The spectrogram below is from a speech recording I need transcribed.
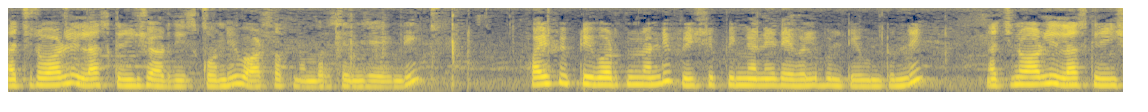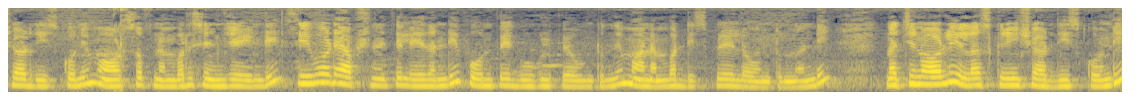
నచ్చిన వాళ్ళు ఇలా స్క్రీన్ షాట్ తీసుకోండి వాట్సాప్ నెంబర్ సెండ్ చేయండి. ఫైవ్ ఫిఫ్టీ పడుతుందండి ఫ్రీ షిప్పింగ్ అనేది అవైలబిలిటీ ఉంటుంది. నచ్చిన వాళ్ళు ఇలా స్క్రీన్ షాట్ తీసుకొని మా వాట్సాప్ నెంబర్ సెండ్ చేయండి. సిఓడి ఆప్షన్ అయితే లేదండి. ఫోన్పే గూగుల్ పే ఉంటుంది. మా నెంబర్ డిస్ప్లేలో ఉంటుందండి. నచ్చిన వాళ్ళు ఇలా స్క్రీన్ షాట్ తీసుకోండి.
